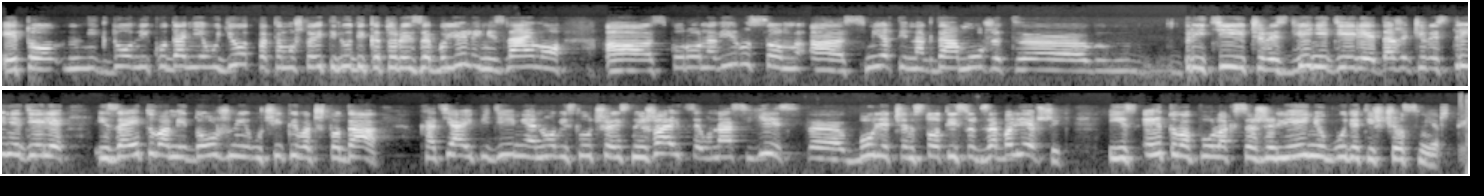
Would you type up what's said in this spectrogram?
Это никто никуда не уйдет, потому что эти люди, которые заболели, мы знаем, а, с коронавирусом а, смерть иногда может а, прийти через две недели, даже через три недели. Из-за этого мы должны учитывать, что да, хотя эпидемия новых случаев снижается, у нас есть э, более чем 100 тысяч заболевших. Из этого пола, к сожалению, будет еще смерти.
